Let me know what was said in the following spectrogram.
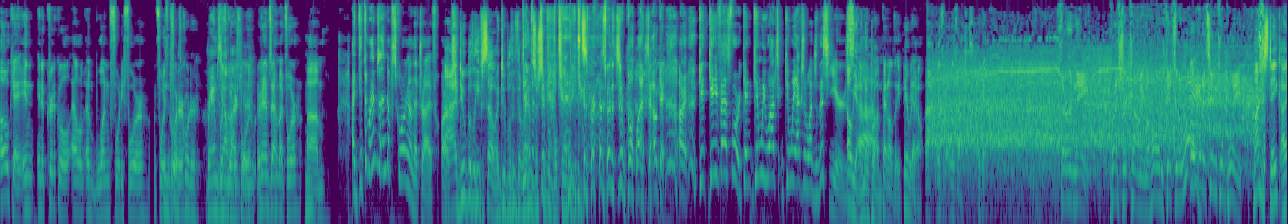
Oh, okay. In in a critical ele- uh, 144 fourth In the quarter. fourth quarter, Rams Fourth down by four. Uh, Rams down by 4 Um, I did the Rams end up scoring on that drive? Arch? I do believe so. I do believe the Did- Rams did- are Super did- Bowl champions. Did the Rams win the Super Bowl last year? Okay, all right. Can, can you fast forward? Can can we watch? Can we actually watch this year's? Oh, yeah, no uh, problem. Penalty. Here we Yeah. go. All right, let's let's watch this. Okay. third and eight. Pressure coming. Mahomes gets it away Oh. and it's incomplete. My mistake. I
